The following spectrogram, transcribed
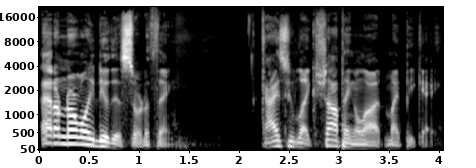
I don't normally do this sort of thing. Guys who like shopping a lot might be gay.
